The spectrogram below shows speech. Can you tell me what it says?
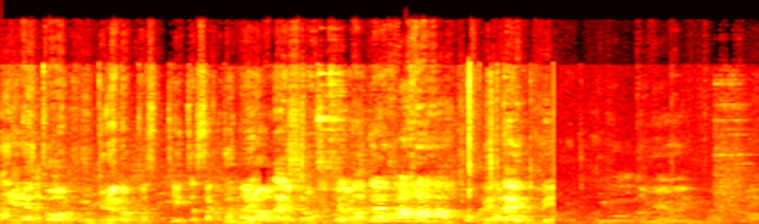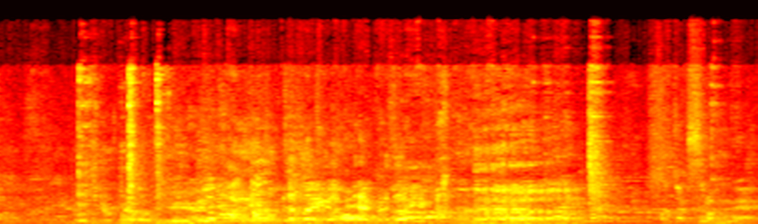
한 1년 동안 공들여 놓고 데이터 싹다 날아오고 맨날 시험 때마다 맨날 매... 니 외우인 너? 그 소리가 그냥 그 소리가 갑작스럽네.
